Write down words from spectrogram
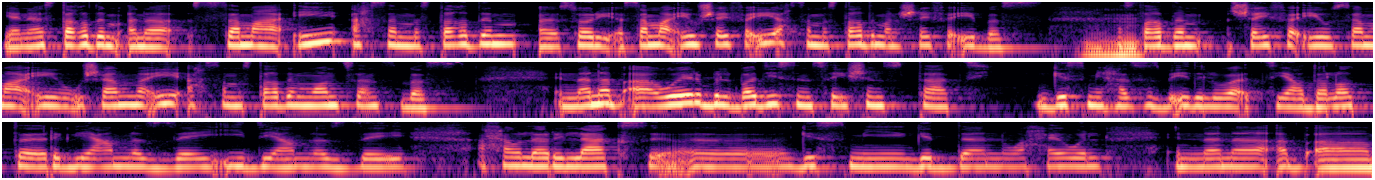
يعني أستخدم أنا سامعة إيه أحسن ما أستخدم آه sorry سامعة إيه وشايفة إيه أحسن ما أستخدم أنا شايفة إيه بس. أستخدم شايفة إيه وسامعة إيه وشامة إيه أحسن ما أستخدم one sense بس. إن أنا أبقى aware بال body sensations بتاعتي. جسمي حاسس بإيه دلوقتي؟ عضلات رجلي عاملة إزاي؟ إيدي عاملة إزاي؟ أحاول أ relax آه، جسمي جدا وأحاول إن أنا أبقى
